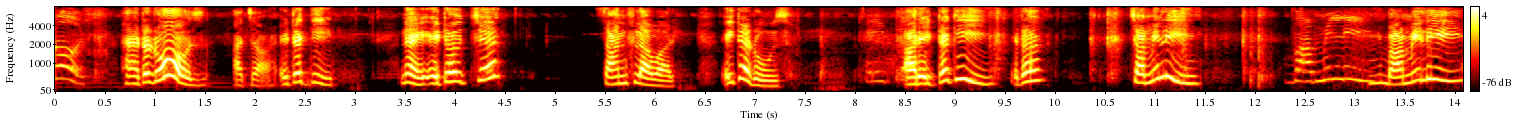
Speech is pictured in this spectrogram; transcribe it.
রোজ। হ্যাঁ এটা রোজ। আচ্ছা এটা কি? না এটা হচ্ছে সানফ্লাওয়ার এইটা রোজ। আর এটা কি? এটা চামেলি। বামিলি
